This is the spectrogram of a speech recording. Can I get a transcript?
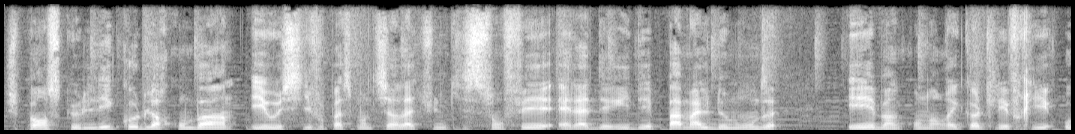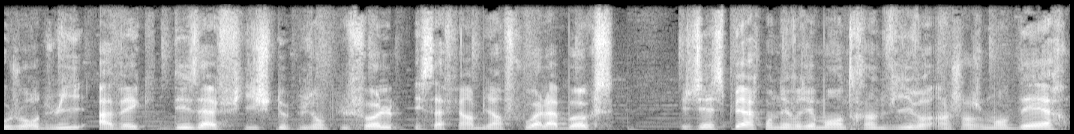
Je pense que l'écho de leur combat et aussi, il faut pas se mentir, la thune qui se sont fait, elle a déridé pas mal de monde et ben, qu'on en récolte les fruits aujourd'hui avec des affiches de plus en plus folles et ça fait un bien fou à la boxe. J'espère qu'on est vraiment en train de vivre un changement d'air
